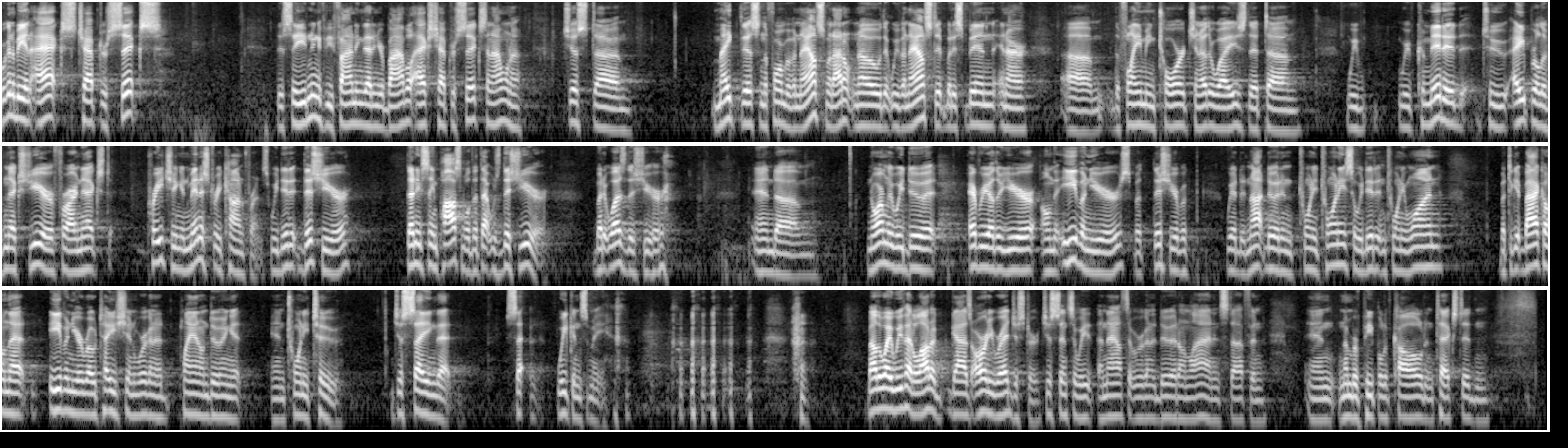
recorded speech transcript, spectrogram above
We're going to be in Acts chapter 6 this evening, if you're finding that in your Bible, Acts chapter 6. And I want to just um, make this in the form of announcement. I don't know that we've announced it, but it's been in our um, the flaming torch and other ways that um, we've, we've committed to April of next year for our next preaching and ministry conference. We did it this year doesn't even seem possible that that was this year, but it was this year. And um, normally we do it every other year on the even years, but this year we had to not do it in 2020, so we did it in 21. But to get back on that even year rotation, we're going to plan on doing it in 22. Just saying that weakens me. By the way, we've had a lot of guys already register just since we announced that we were going to do it online and stuff. And, and a number of people have called and texted and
